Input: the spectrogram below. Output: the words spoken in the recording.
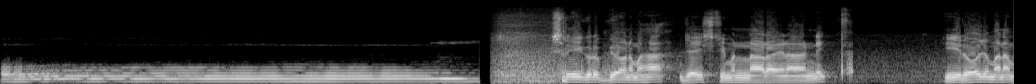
శ్రీ గురుభ్యో నమ. జై శ్రీమన్నారాయణ అండి ఈరోజు మనం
